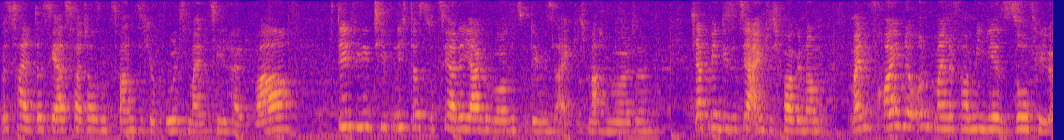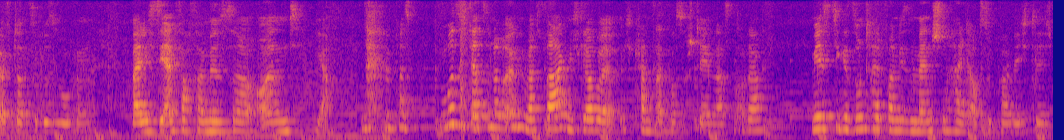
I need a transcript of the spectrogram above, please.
ist halt das Jahr 2020, obwohl es mein Ziel halt war, definitiv nicht das soziale Jahr geworden, zu dem ich es eigentlich machen wollte. Ich Ich habe mir dieses Jahr eigentlich vorgenommen, meine Freunde und meine Familie so viel öfter zu besuchen, weil ich sie einfach vermisse und ja, was muss ich dazu noch irgendwas sagen? Ich glaube, ich kann es einfach so stehen lassen, oder? Mir ist die Gesundheit von diesen Menschen halt auch super wichtig.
